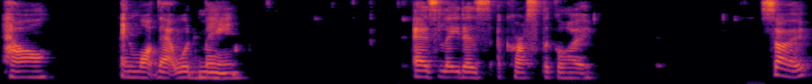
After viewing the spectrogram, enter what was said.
How and what that would mean as leaders across the globe. So,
